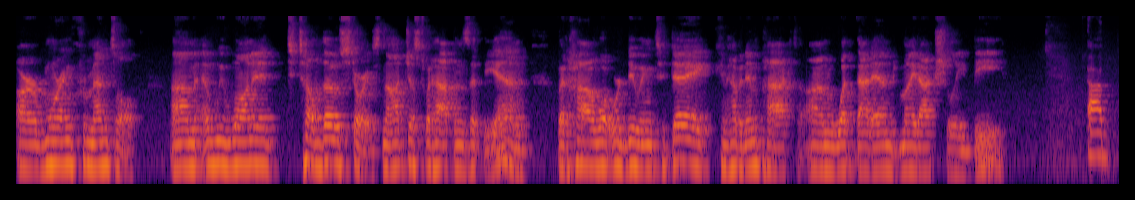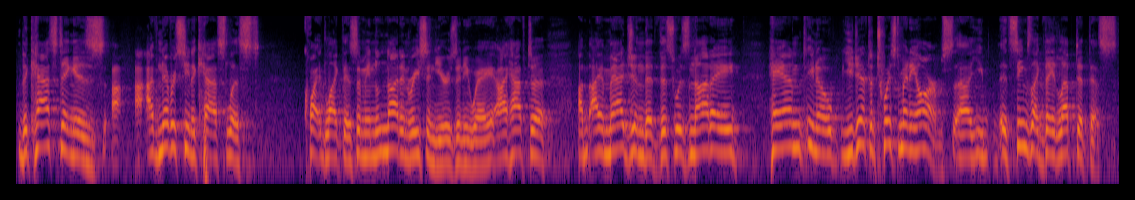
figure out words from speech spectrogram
are more incremental. Um, and we wanted to tell those stories, not just what happens at the end, but how what we're doing today can have an impact on what that end might actually be. Uh, the casting is, I, I've never seen a cast list quite like this. I mean, not in recent years anyway. I have to, I imagine that this was not a hand, you know, you didn't have to twist many arms. Uh, you, it seems like they leapt at this.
